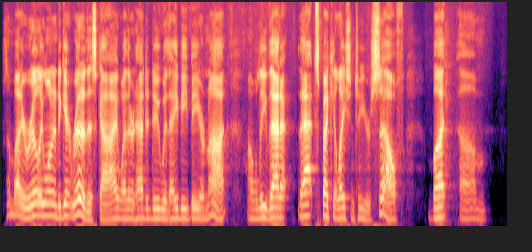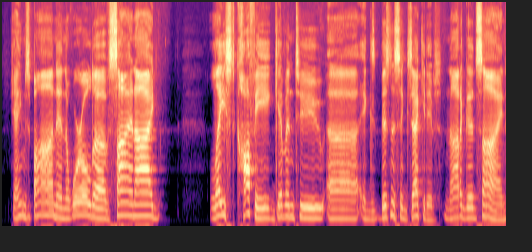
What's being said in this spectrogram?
somebody really wanted to get rid of this guy, whether it had to do with ABB or not. I will leave that that speculation to yourself. But um, James Bond and the world of cyanide laced coffee given to uh, ex- business executives. Not a good sign,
